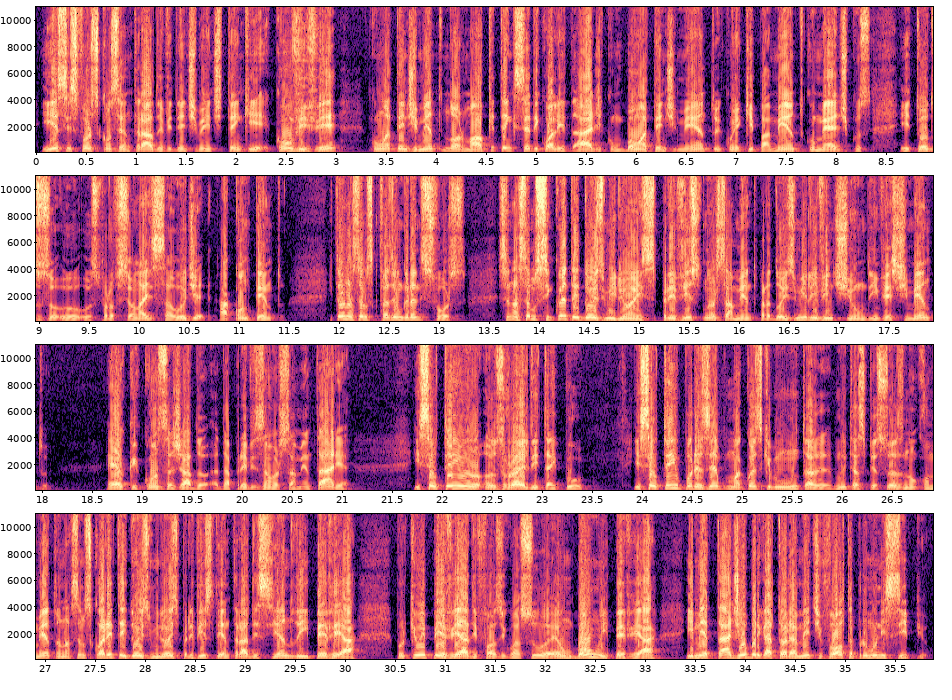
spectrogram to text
E esse esforço concentrado, evidentemente, tem que conviver com um atendimento normal que tem que ser de qualidade, com bom atendimento e com equipamento, com médicos e todos os, profissionais de saúde a contento. Então nós temos que fazer um grande esforço. Se nós temos 52 milhões previsto no orçamento para 2021 de investimento, é o que consta já do, da previsão orçamentária, e se eu tenho os royalties de Itaipu, e se eu tenho, por exemplo, uma coisa que muita, muitas pessoas não comentam, nós temos 42 milhões previstos de entrada esse ano de IPVA, porque o IPVA de Foz do Iguaçu é um bom IPVA e metade obrigatoriamente volta para o município.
